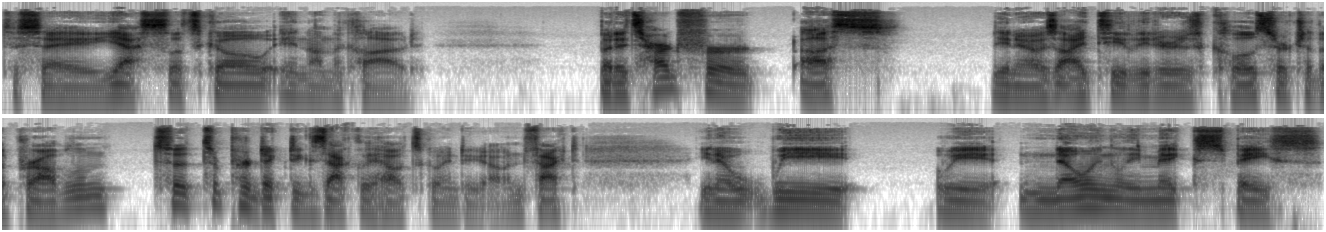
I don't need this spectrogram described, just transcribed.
to say yes, let's go in on the cloud but it's hard for us, you know, as IT leaders closer to the problem to to predict exactly how it's going to go. In fact, you know, we we knowingly make space,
